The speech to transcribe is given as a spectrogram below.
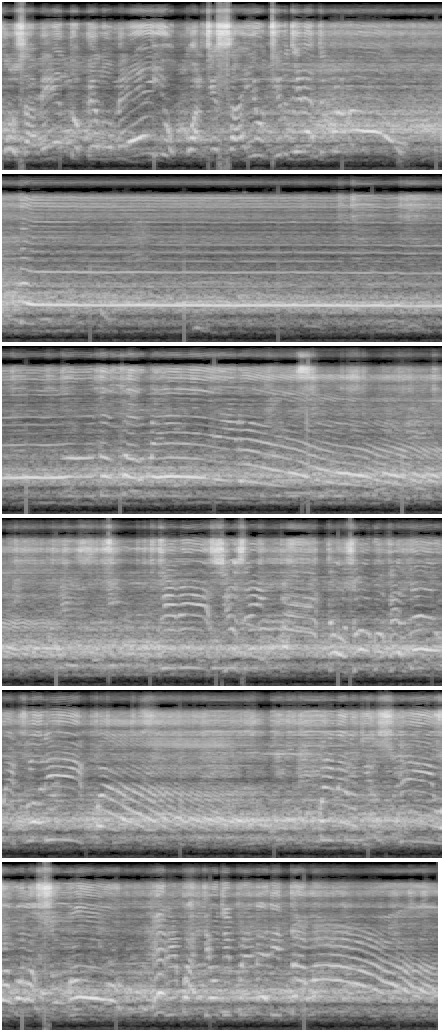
Cruzamento pelo meio. Corte saiu. Tiro direto pro gol. Sobrou. Ele bateu de primeira e tá lá.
